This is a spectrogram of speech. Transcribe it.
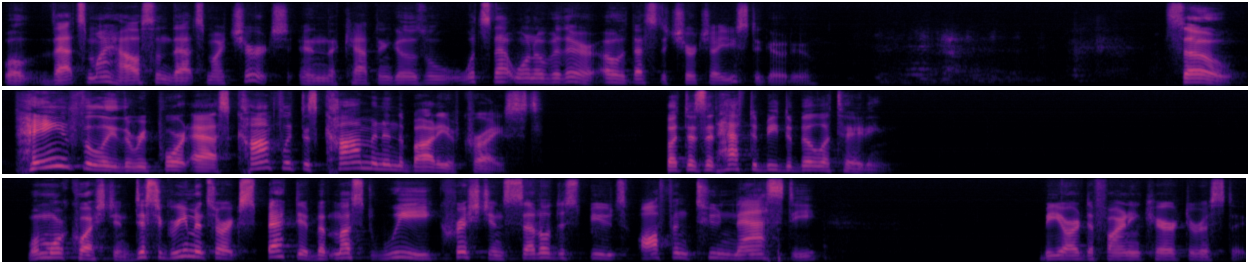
well, that's my house and that's my church. And the captain goes, Well, what's that one over there? Oh, that's the church I used to go to. so, painfully, the report asks conflict is common in the body of Christ, but does it have to be debilitating? One more question. Disagreements are expected, but must we, Christians, settle disputes often too nasty be our defining characteristic?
